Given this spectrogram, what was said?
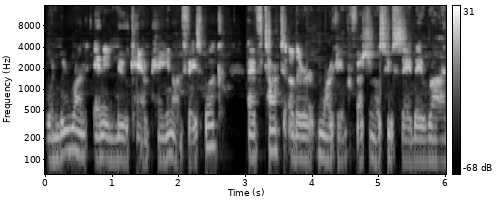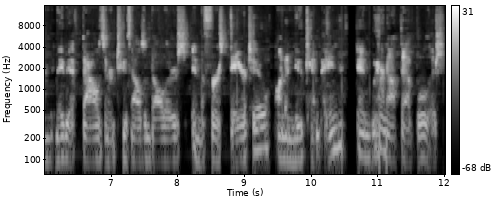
when we run any new campaign on Facebook, I've talked to other marketing professionals who say they run maybe a thousand or two thousand dollars in the first day or two on a new campaign, and we're not that bullish.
